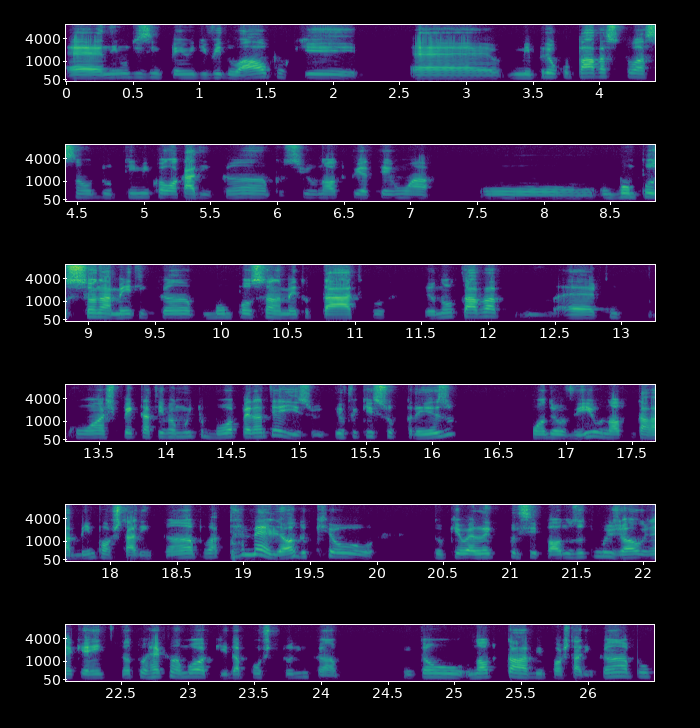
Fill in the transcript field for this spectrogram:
é, nenhum desempenho individual, porque é, me preocupava a situação do time colocado em campo, se o Náutico ia ter uma, um, um, bom posicionamento em campo, um bom posicionamento tático. Eu não estava é, com, com uma expectativa muito boa perante isso. Eu fiquei surpreso quando eu vi, o Náutico estava bem postado em campo, até melhor do que o do que o elenco principal nos últimos jogos, né, que a gente tanto reclamou aqui da postura em campo. Então, o Náutico estava bem postado em campo,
